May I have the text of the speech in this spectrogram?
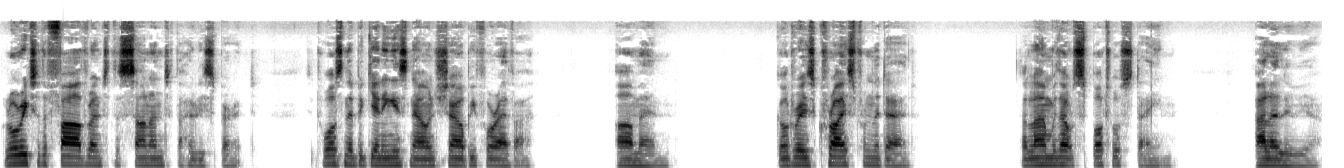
Glory to the Father, and to the Son, and to the Holy Spirit, it was in the beginning, is now, and shall be for ever. Amen. God raised Christ from the dead, the Lamb without spot or stain. Alleluia.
